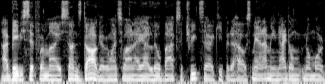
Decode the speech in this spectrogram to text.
I babysit for my son's dog every once in a while, and I got a little box of treats there. I keep at the house. Man, I mean, I don't no more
